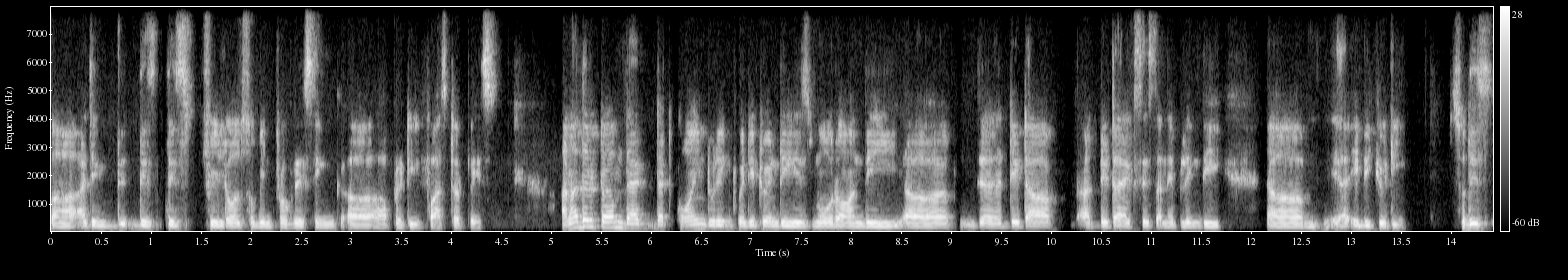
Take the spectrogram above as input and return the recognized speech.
uh, I think th- this this field also been progressing uh, pretty faster pace. Another term that that coined during 2020 is more on the uh, the data uh, data access enabling the um, ubiquity. So this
